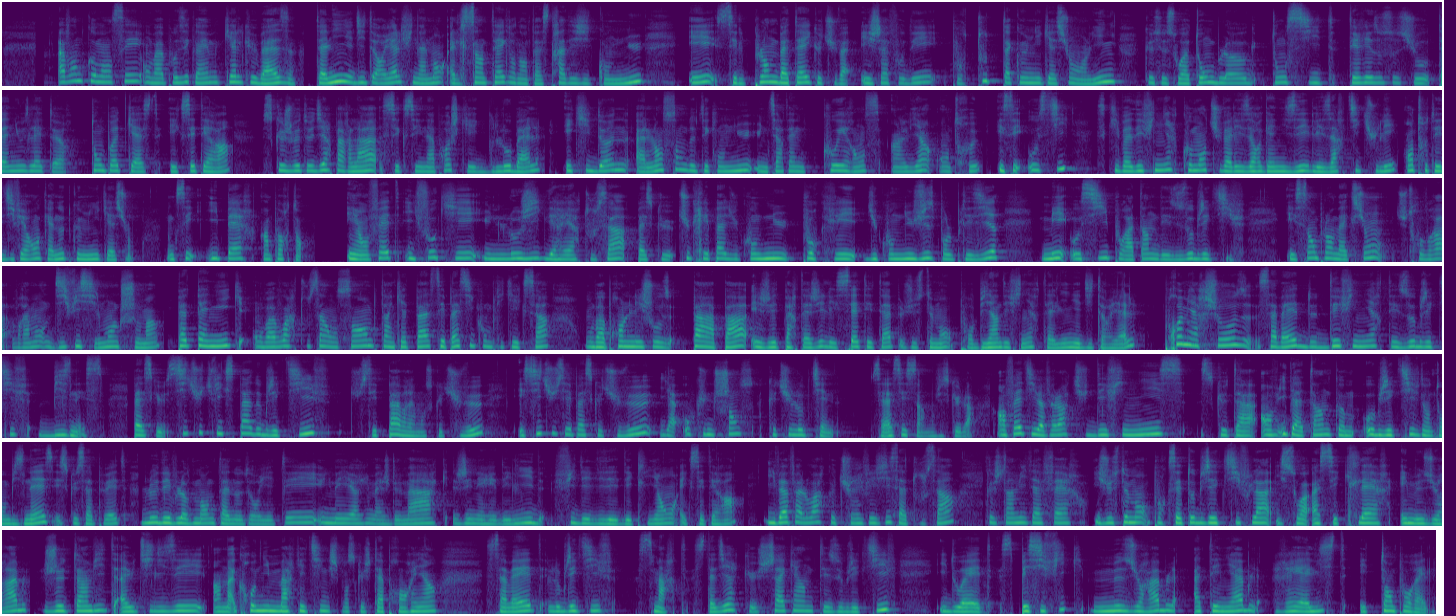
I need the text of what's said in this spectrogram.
Avant de commencer, on va poser quand même quelques bases. Ta ligne éditoriale finalement, elle s'intègre dans ta stratégie de contenu et c'est le plan de bataille que tu vas échafauder pour toute ta communication en ligne, que ce soit ton blog, ton site, tes réseaux sociaux, ta newsletter, ton podcast, etc. Ce que je veux te dire par là, c'est que c'est une approche qui est globale et qui donne à l'ensemble de tes contenus une certaine cohérence, un lien entre eux. Et c'est aussi ce qui va définir comment tu vas les organiser, les articuler entre tes différents canaux de communication. Donc c'est hyper important. Et en fait, il faut qu'il y ait une logique derrière tout ça parce que tu crées pas du contenu pour créer du contenu juste pour le plaisir, mais aussi pour atteindre des objectifs. Et sans plan d'action, tu trouveras vraiment difficilement le chemin. Pas de panique, on va voir tout ça ensemble, t'inquiète pas, c'est pas si compliqué que ça. On va prendre les choses pas à pas et je vais te partager les 7 étapes justement pour bien définir ta ligne éditoriale. Première chose, ça va être de définir tes objectifs business. Parce que si tu te fixes pas d'objectifs, tu sais pas vraiment ce que tu veux. Et si tu sais pas ce que tu veux, il n'y a aucune chance que tu l'obtiennes. C'est assez simple jusque-là. En fait, il va falloir que tu définisses ce que tu as envie d'atteindre comme objectif dans ton business. Est-ce que ça peut être le développement de ta notoriété, une meilleure image de marque, générer des leads, fidéliser des clients, etc. Il va falloir que tu réfléchisses à tout ça. Ce que je t'invite à faire, et justement pour que cet objectif-là il soit assez clair et mesurable, je t'invite à utiliser un acronyme marketing. Je pense que je t'apprends rien. Ça va être l'objectif SMART. C'est-à-dire que chacun de tes objectifs, il doit être spécifique, mesurable, atteignable, réaliste et temporel.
